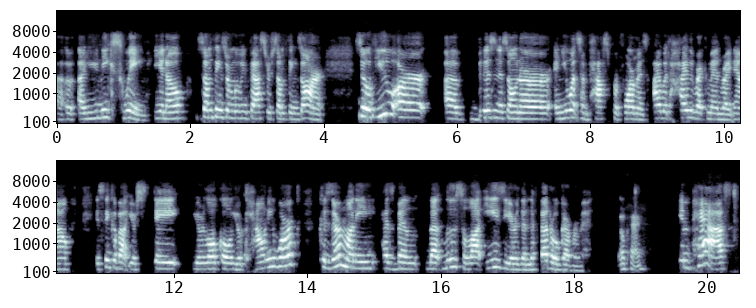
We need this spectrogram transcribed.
a, a unique swing. You know, some things are moving faster, some things aren't. So if you are a business owner and you want some past performance, I would highly recommend right now is think about your state your local, your county work because their money has been let loose a lot easier than the federal government. Okay. In past,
